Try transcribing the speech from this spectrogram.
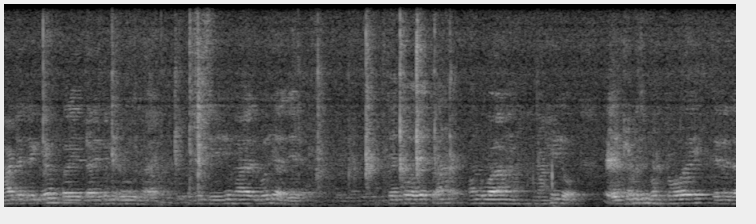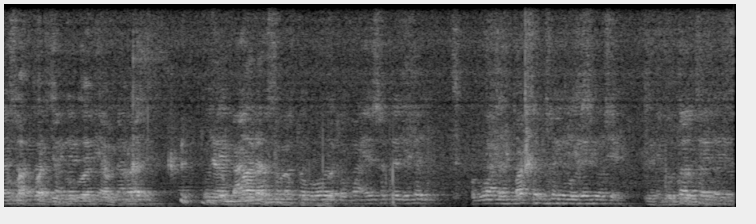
માટે તે કેમ કરે ત્યારે તેની જરૂર થાય. પછી શ્રીજી મહારાજ બોલ્યા છે તે તો એ ત્રણ અંગવાળા માહિલો એટલો બધો ભક્ત હોય? તેને આજ્ઞા કરે તો તે કાંઈ ન સમજતો હોય તો પણ એ સત્ય દેખે ભગવાન પાછળ થઈ રહ્યો છે. ઉતાર થઈ રહ્યો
